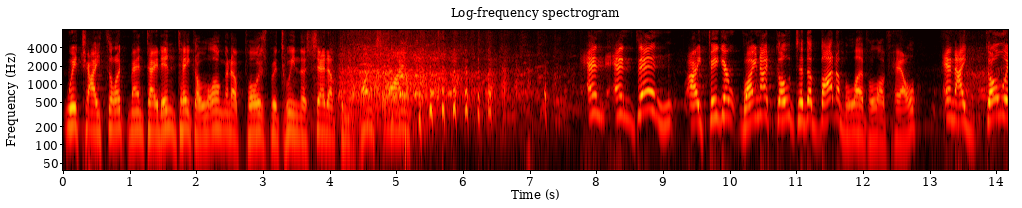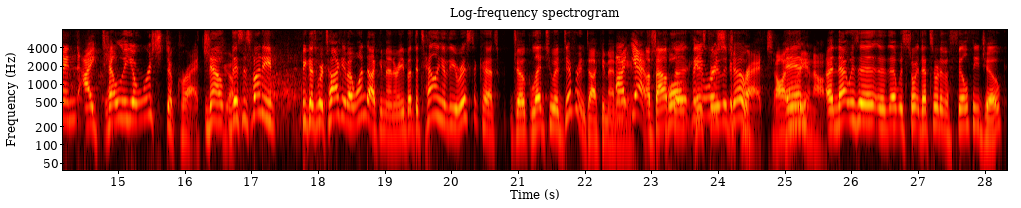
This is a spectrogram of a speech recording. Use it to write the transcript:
which I thought meant I didn't take a long enough pause between the setup and the punchline. and and then I figure why not go to the bottom level of hell? And I go in, I tell the aristocrats. Now, joke. this is funny because we're talking about one documentary, but the telling of the aristocrats joke led to a different documentary Uh, yes, about the called The history of the joke. Oddly and, enough. and that was a that was sort that's sort of a filthy joke,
